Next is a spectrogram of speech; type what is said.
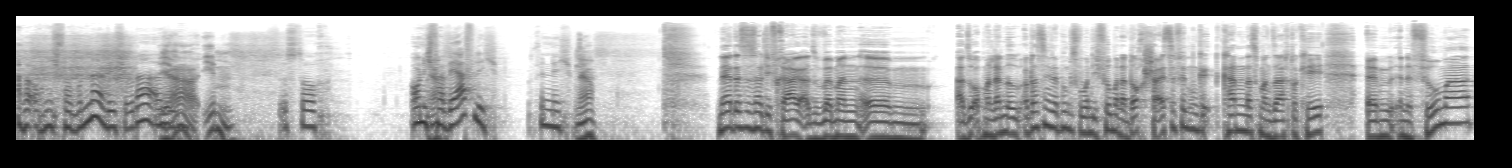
aber auch nicht verwunderlich, oder? Also, ja, eben. Das ist doch auch nicht ja. verwerflich, finde ich. Ja. Naja, das ist halt die Frage. Also wenn man ähm, also ob man dann, ob das nicht der Punkt ist, wo man die Firma dann doch scheiße finden kann, dass man sagt, okay, ähm, eine Firma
